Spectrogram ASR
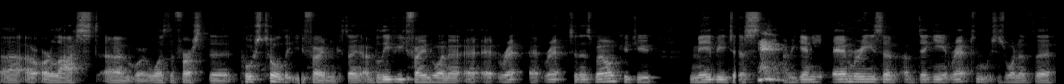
uh, or last, um, or it was the first the post hole that you found because I, I, believe you found one at, at, Rep, at Repton as well. Could you maybe just have you any memories of, of digging at Repton, which is one of the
